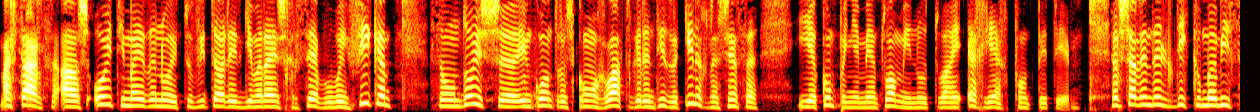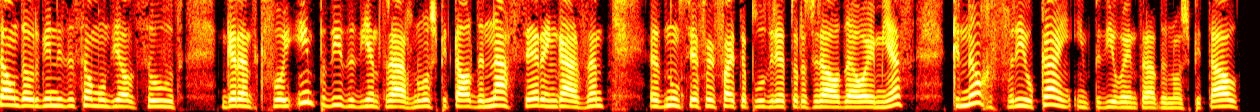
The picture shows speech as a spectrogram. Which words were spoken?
Mais tarde, às oito e meia da noite, o Vitória de Guimarães recebe o Benfica. São dois uh, encontros com um relato garantido aqui na Renascença e acompanhamento ao minuto em rr.pt. A fechar ainda lhe digo que uma missão da Organização Mundial de Saúde garante que foi impedida de entrar no hospital de Nasser, em Gaza. A denúncia foi feita pelo diretor-geral da OMS, que não referiu quem impediu a entrada no hospital.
